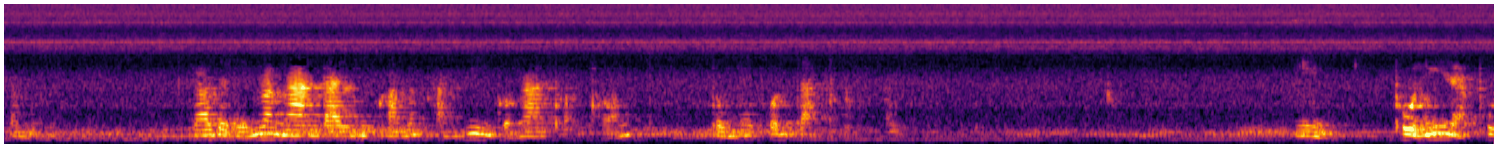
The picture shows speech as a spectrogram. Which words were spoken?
เสมอเราจะเห็นว่างานใดมีความสำคัญยิ่งกว่างานถอดถอนตนให้พ้นจาก นี่ผู้นี้แหละผู้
